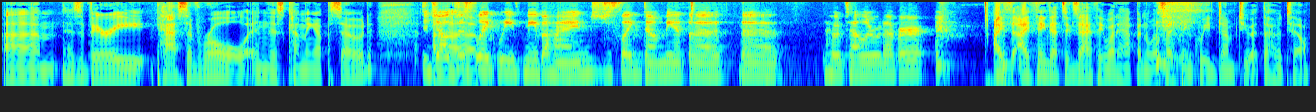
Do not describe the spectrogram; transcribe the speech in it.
um, has a very passive role in this coming episode. Did y'all just Um, like leave me behind? Just like dump me at the the hotel or whatever? I, th- I think that's exactly what happened. Was I think we dumped you at the hotel.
